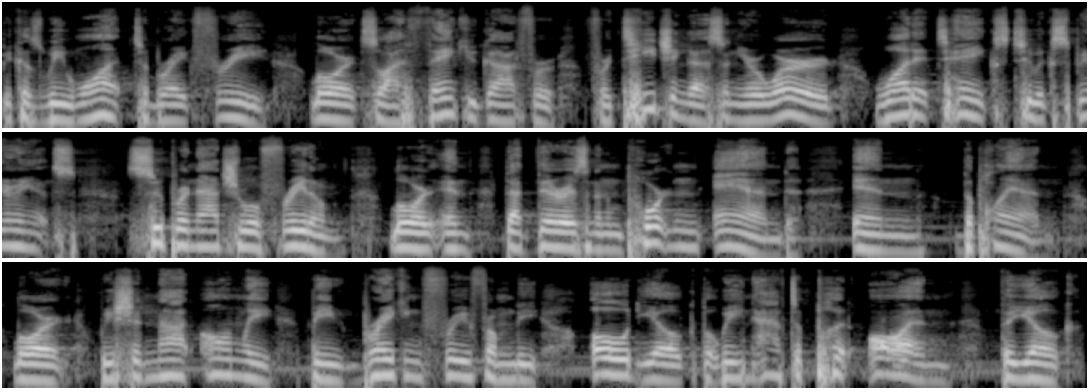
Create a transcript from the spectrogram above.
because we want to break free, Lord. So I thank you, God, for, for teaching us in your word what it takes to experience supernatural freedom, Lord, and that there is an important and in the plan. Lord, we should not only be breaking free from the old yoke, but we have to put on the yoke,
